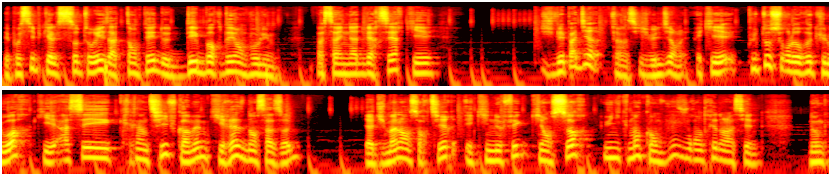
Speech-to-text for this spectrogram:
C'est possible qu'elle s'autorise à tenter de déborder en volume face à une adversaire qui est, je vais pas dire, enfin si je vais le dire, mais qui est plutôt sur le reculoir, qui est assez craintif quand même, qui reste dans sa zone, qui a du mal à en sortir et qui ne fait, qui en sort uniquement quand vous vous rentrez dans la sienne. Donc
